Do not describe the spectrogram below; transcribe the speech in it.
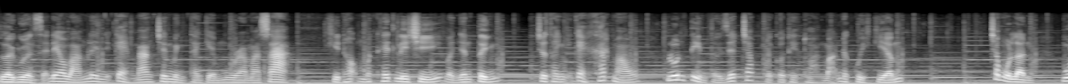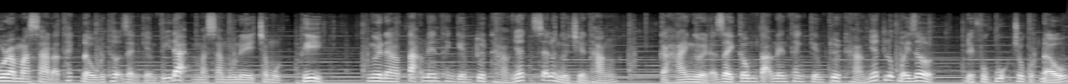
Lời nguyền sẽ đeo bám lên những kẻ mang trên mình thanh kiếm Muramasa, khiến họ mất hết lý trí và nhân tính, trở thành những kẻ khát máu, luôn tìm tới giết chóc để có thể thỏa mãn được quỷ kiếm. Trong một lần, Muramasa đã thách đấu với thợ rèn kiếm vĩ đại Masamune trong một cuộc thi. Người nào tạo nên thanh kiếm tuyệt hảo nhất sẽ là người chiến thắng. Cả hai người đã dày công tạo nên thanh kiếm tuyệt hảo nhất lúc bấy giờ để phục vụ cho cuộc đấu.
